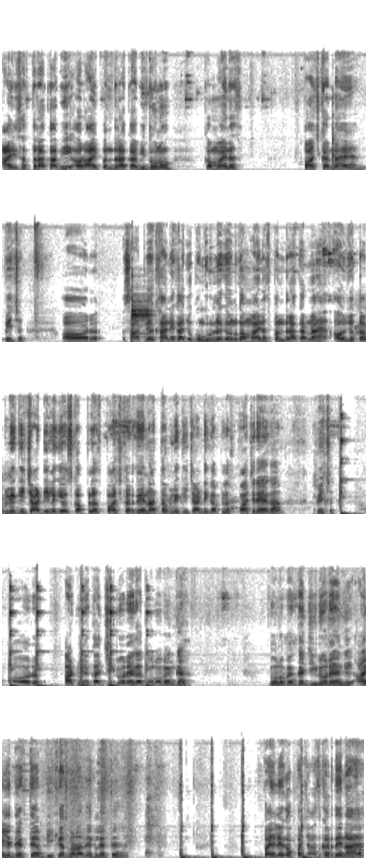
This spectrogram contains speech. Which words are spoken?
आई सत्रह का भी और आई पंद्रह का भी दोनों का माइनस पाँच करना है पिच और सातवें खाने का जो घुंघरू लगे, उनका माइनस पंद्रह करना है और जो तबले की चाटी लगी, उसका प्लस पाँच कर देना। तबले की चाटी का प्लस पाँच रहेगा पिच और आठवें का ज़ीरो रहेगा, दोनों बैंक का दोनों बैंक के ज़ीरो रहेंगी। आइए देखते हैं, अब डी के थोड़ा देख लेते हैं। पहले का पचास कर देना है,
